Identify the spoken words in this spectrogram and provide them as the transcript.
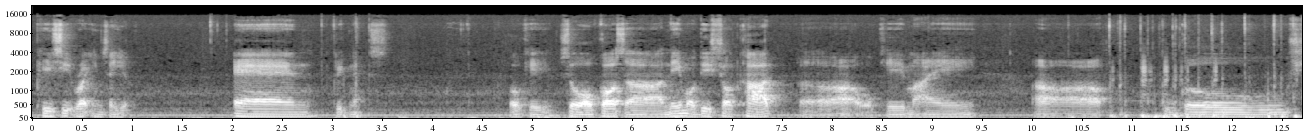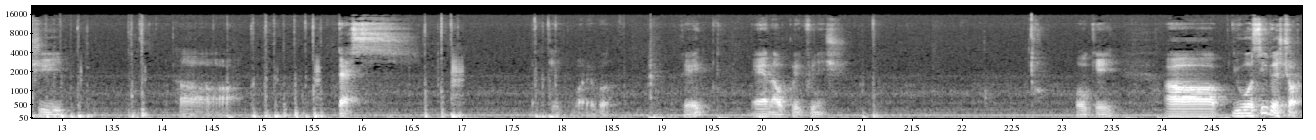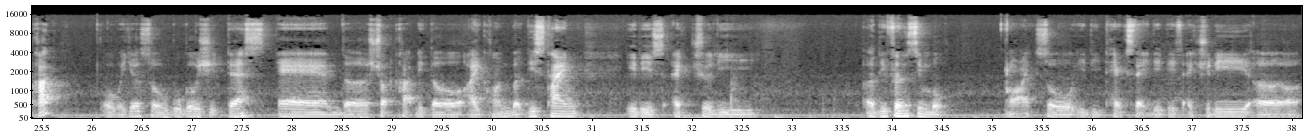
paste it right inside here. And click next. Okay so of course uh, name of this shortcut uh, okay my uh, Google Sheet uh, test. Okay whatever. Okay and I'll click finish. Okay uh, you will see the shortcut over here. So Google Sheet test and the shortcut little icon but this time it is actually a different symbol. Alright so it detects that it is actually a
